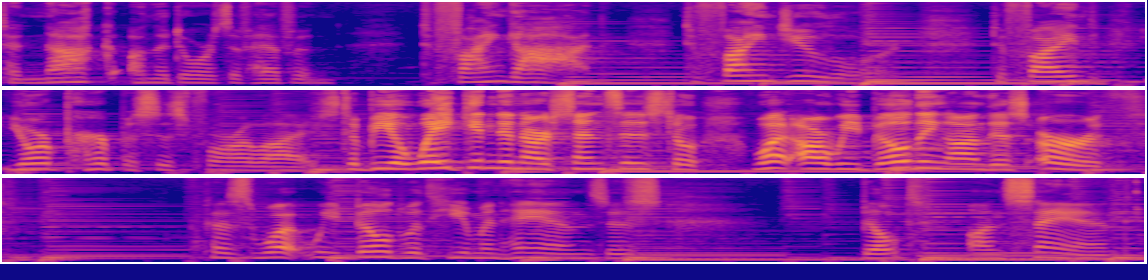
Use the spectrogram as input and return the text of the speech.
to knock on the doors of heaven, to find God, to find you, Lord, to find your purposes for our lives, to be awakened in our senses to what are we building on this earth, because what we build with human hands is built on sand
